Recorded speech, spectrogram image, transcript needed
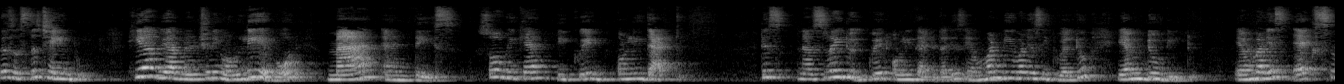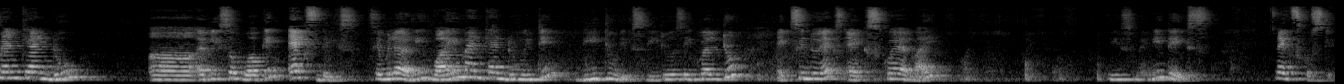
This is the chain rule. Here we are mentioning only about man and days. So we can equate only that two. It is necessary to equate only that two. That is M1 D1 is equal to M2 D2. M1 is X men can do uh, a piece of work in X days. Similarly, Y man can do it in D2 days. D2 is equal to X into X, X square by 1. These many days. Next question.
